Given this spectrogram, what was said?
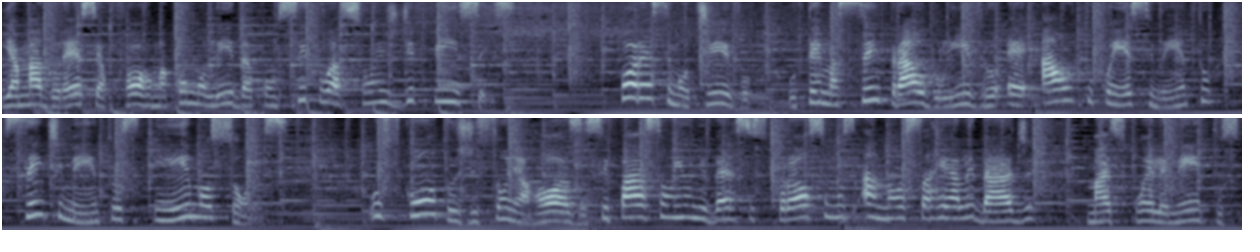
e amadurece a forma como lida com situações difíceis. Por esse motivo, o tema central do livro é autoconhecimento, sentimentos e emoções. Os contos de Sônia Rosa se passam em universos próximos à nossa realidade, mas com elementos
